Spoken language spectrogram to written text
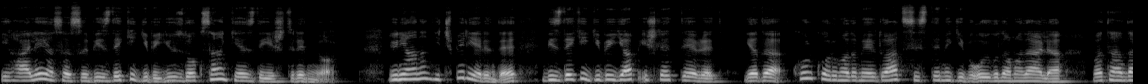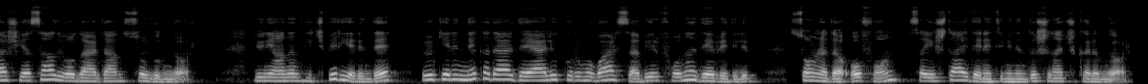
ihale yasası bizdeki gibi 190 kez değiştirilmiyor. Dünyanın hiçbir yerinde bizdeki gibi yap işlet devret ya da kur korumalı mevduat sistemi gibi uygulamalarla vatandaş yasal yollardan soyulmuyor. Dünyanın hiçbir yerinde ülkenin ne kadar değerli kurumu varsa bir fona devredilip sonra da o fon Sayıştay denetiminin dışına çıkarılmıyor.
